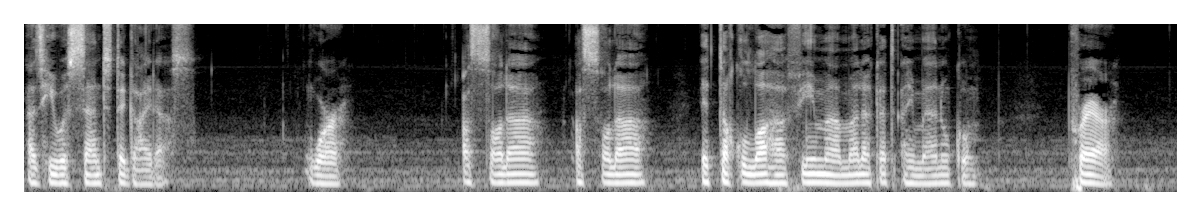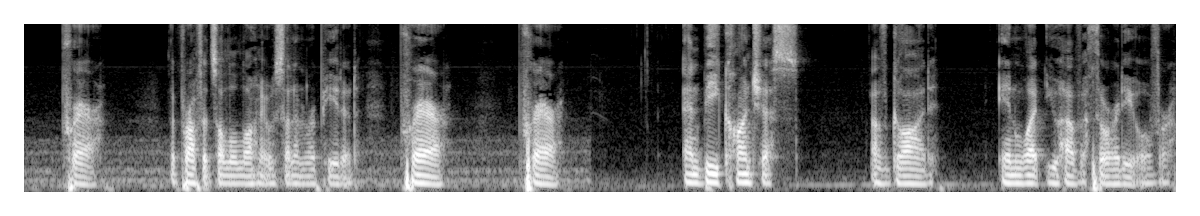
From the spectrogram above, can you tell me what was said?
as he was sent to guide us were الصلاة الصلاة اتقوا الله فيما ملكت أيمانكم prayer prayer the prophet ﷺ repeated prayer prayer and be conscious of God in what you have authority over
